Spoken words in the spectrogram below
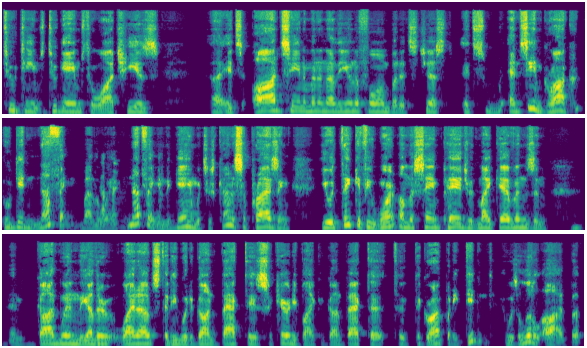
two teams, two games to watch. He is. Uh, it's odd seeing him in another uniform, but it's just it's and seeing Gronk, who did nothing, by the way, nothing in the game, which is kind of surprising. You would think if he weren't on the same page with Mike Evans and and Godwin, the other wideouts, that he would have gone back to his security blanket, gone back to, to, to Gronk, but he didn't. It was a little odd, but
